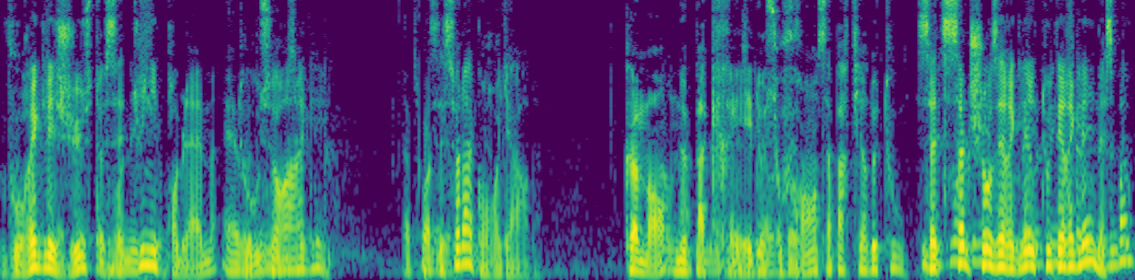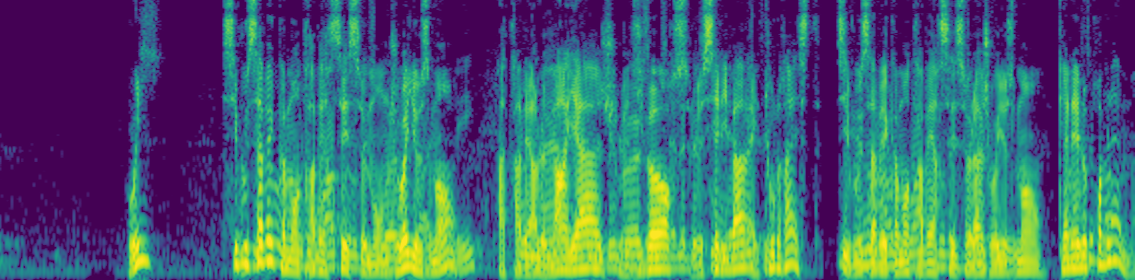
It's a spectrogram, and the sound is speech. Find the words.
Vous réglez juste cet unique problème, tout sera réglé. C'est cela qu'on regarde. Comment ne pas créer de souffrance à partir de tout? Cette seule chose est réglée, tout est réglé, n'est-ce pas? Oui. Si vous savez comment traverser ce monde joyeusement, à travers le mariage, le divorce, le célibat et tout le reste, si vous savez comment traverser cela joyeusement, quel est le problème?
